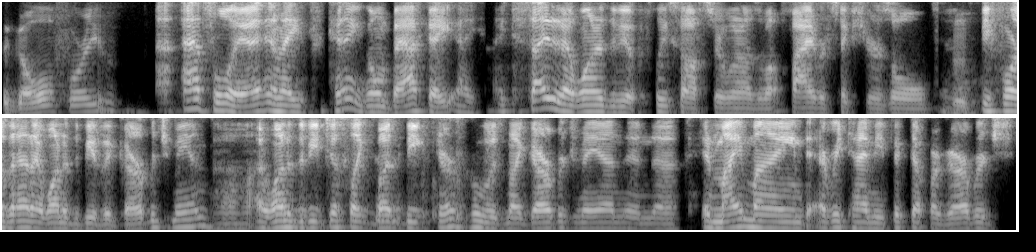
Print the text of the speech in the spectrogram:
the goal for you? Absolutely. And I kind of going back, I, I, I, decided I wanted to be a police officer when I was about five or six years old. Hmm. Before that, I wanted to be the garbage man. Uh, I wanted to be just like Bud Beekner, who was my garbage man. And uh, in my mind, every time he picked up our garbage,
